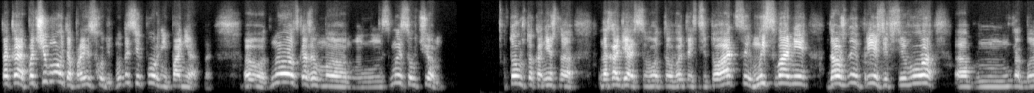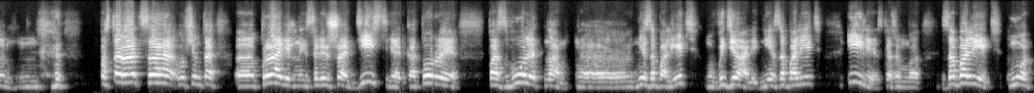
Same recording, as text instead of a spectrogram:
Такая, почему это происходит, ну до сих пор непонятно. Вот. Но, скажем, э, смысл в чем? В том, что, конечно, находясь вот в этой ситуации, мы с вами должны прежде всего э, как бы, постараться, в общем-то, э, правильные совершать действия, которые позволят нам не заболеть, ну, в идеале не заболеть, или, скажем, э, заболеть, но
